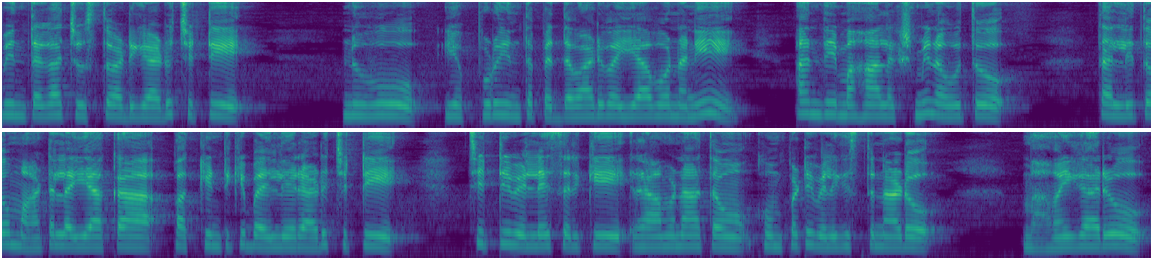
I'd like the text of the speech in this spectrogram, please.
వింతగా చూస్తూ అడిగాడు చిట్టి. నువ్వు ఎప్పుడు ఇంత పెద్దవాడివయ్యావోనని అంది మహాలక్ష్మి నవ్వుతూ. తల్లితో మాటలయ్యాక పక్కింటికి బయలుదేరాడు చిట్టి. చిట్టి వెళ్ళేసరికి రామనాథం కుంపటి వెలిగిస్తున్నాడు. మామయ్య గారు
